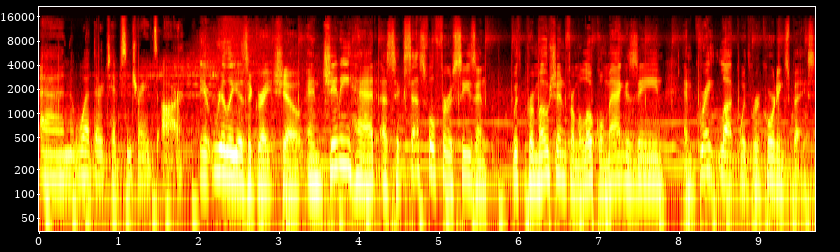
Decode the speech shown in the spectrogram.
and what their tips and trades are. It really is a great show, and Jenny had a successful first season with promotion from a local magazine and great luck with recording space.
